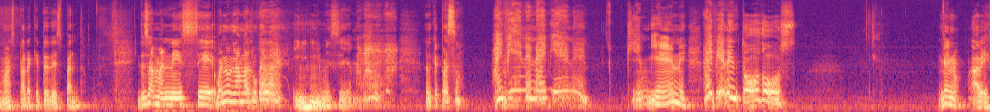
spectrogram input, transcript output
más para que te dé espanto. Entonces amanece, bueno, en la madrugada, y, me dice, mamá, ¿qué pasó? Ahí vienen, ahí vienen. ¿Quién viene? Ahí vienen todos. Bueno, a ver,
